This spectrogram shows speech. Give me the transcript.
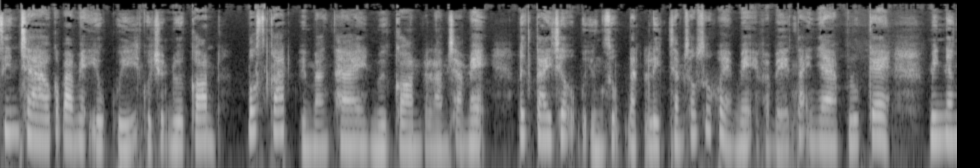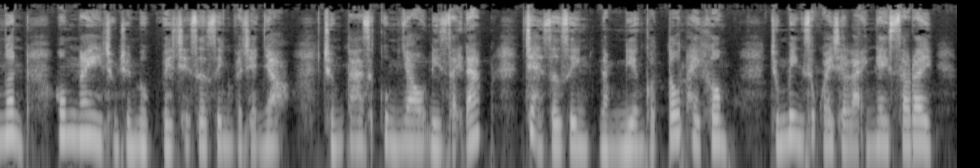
Xin chào các bà mẹ yêu quý của chuyện nuôi con Postcard về mang thai, nuôi con và làm cha mẹ được tài trợ bởi ứng dụng đặt lịch chăm sóc sức khỏe mẹ và bé tại nhà Bluecare. Mình là Ngân. Hôm nay trong chuyên mục về trẻ sơ sinh và trẻ nhỏ, chúng ta sẽ cùng nhau đi giải đáp trẻ sơ sinh nằm nghiêng có tốt hay không. Chúng mình sẽ quay trở lại ngay sau đây.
